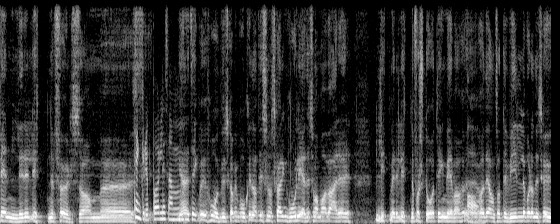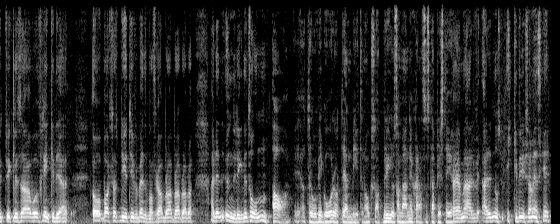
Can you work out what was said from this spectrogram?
vennligere, lyttende, følsom eh, Tenker du på liksom Ja, jeg tenker på hovedbudskapet i boken. At hvis man skal være en god leder, så må man være litt mer lyttende, forstå ting med hva, hva de ansatte vil, og hvordan de skal utvikle seg, hvor flinke de er. Og hva slags nye typer mennesker man skal ha. Bla, bla, bla, bla. Er det den underliggende tonen? Ja, jag tror vi går åt den biten också, att bry oss om människorna som ska prestera. Ja, ja, men er, er det noen som ikke bryr seg om mennesker?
